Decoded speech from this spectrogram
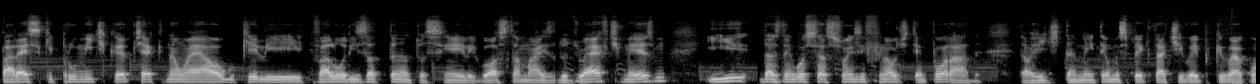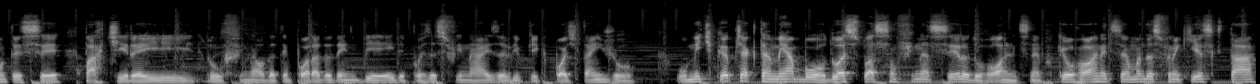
parece que para o Mitch Kupchak não é algo que ele valoriza tanto, assim, ele gosta mais do draft mesmo e das negociações em final de temporada. Então a gente também tem uma expectativa aí porque vai acontecer a partir aí do final da temporada da NBA, depois das finais ali, o que, que pode estar em jogo. O Mitch Kupchak também abordou a situação financeira do Hornets, né? Porque o Hornets é uma das franquias que está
